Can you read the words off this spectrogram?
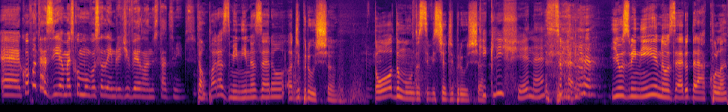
é, qual fantasia mais comum você lembra de ver lá nos Estados Unidos? Então, para as meninas era a de bruxa. Todo mundo se vestia de bruxa. Que clichê, né? E os meninos era o Drácula.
